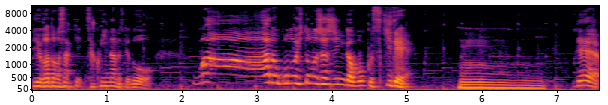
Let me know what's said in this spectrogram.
ていう方の作作品なんですけどまああのこの人の写真が僕好きでうーん。で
